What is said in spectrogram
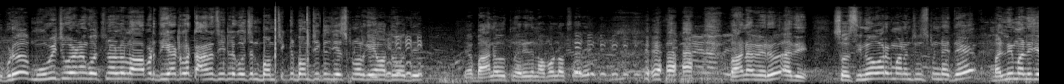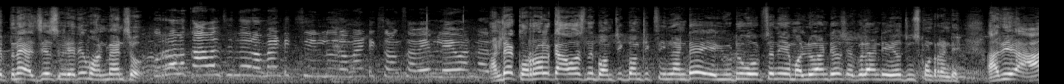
ఇప్పుడు మూవీ చూడడానికి వచ్చిన వాళ్ళు లోపల థియేటర్లో కాన సీట్లు కూర్చొని బంచిక్లు బంచిక్లు చేసుకున్న వాళ్ళకి ఏమర్థం అవుద్ది ఏ, బాగానే అవుతున్నారు. ఇది నవ్వండి ఒకసారి. బాగా వేరు అది. సో సినిమా వరకు మనం చూసుకుంటే అయితే మళ్ళీ మళ్ళీ చెప్తున్నా ఎస్జే సూర్యది వన్ మ్యాన్ షో కుర్రోళ్ళకి కావాల్సిందే రొమాంటిక్ సీన్లు రొమాంటిక్ సాంగ్స్ అవేం లేవు అంటున్నారు. అంటే కుర్రోళ్ళకి కావాల్సిన బంచిక్ బంచిక్ సీన్లు అంటే యూట్యూబ్ ఆప్షన్ మల్లు అంటే షెగ్గు లాంటి ఏదో చూసుకుంటారండి. అది ఆ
